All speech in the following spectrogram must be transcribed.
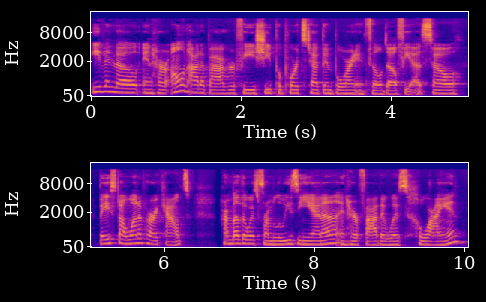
even though in her own autobiography, she purports to have been born in Philadelphia. So, based on one of her accounts, her mother was from Louisiana and her father was Hawaiian.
